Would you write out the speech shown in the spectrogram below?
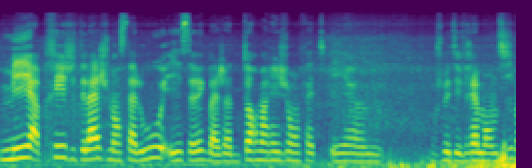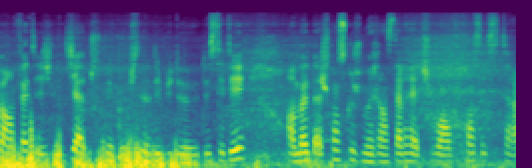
Mais après, j'étais là, je m'installe où Et c'est vrai que bah, j'adore ma région en fait. Et euh, je m'étais vraiment dit, bah, en fait, et je l'ai dit à toutes mes copines au début de, de cet été, en mode, bah, je pense que je me réinstallerai, tu vois, en France, etc.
